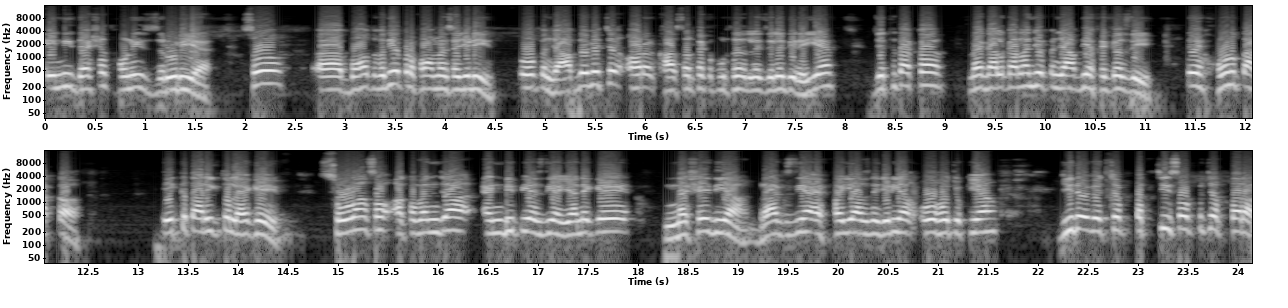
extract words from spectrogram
ਇੰਨੀ ਦਹਿਸ਼ਤ ਹੋਣੀ ਜ਼ਰੂਰੀ ਹੈ। ਸੋ ਬਹੁਤ ਵਧੀਆ ਪਰਫਾਰਮੈਂਸ ਹੈ ਜਿਹੜੀ ਉਹ ਪੰਜਾਬ ਦੇ ਵਿੱਚ ਔਰ ਖਾਸ ਤੌਰ ਤੇ ਕਪੂਰਥਲੇ ਜ਼ਿਲ੍ਹੇ ਦੀ ਰਹੀ ਹੈ। ਜਿੱਥੇ ਤੱਕ ਮੈਂ ਗੱਲ ਕਰ ਲਾਂ ਜੇ ਪੰਜਾਬ ਦੀਆਂ ਫਿਗਰਸ ਦੀ, ਤੇ ਹੁਣ ਤੱਕ 1 ਤਾਰੀਖ ਤੋਂ ਲੈ ਕੇ 1651 ਐਨਡੀਪੀਐਸ ਦੀਆਂ, ਯਾਨੀ ਕਿ ਨਸ਼ੇ ਦੀਆਂ ਡਰੱਗਸ ਦੀਆਂ ਐਫਆਈਆਰਸ ਨੇ ਜਿਹੜੀਆਂ ਉਹ ਹੋ ਚੁੱਕੀਆਂ। ਜਿਹਦੇ ਵਿੱਚ 2575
